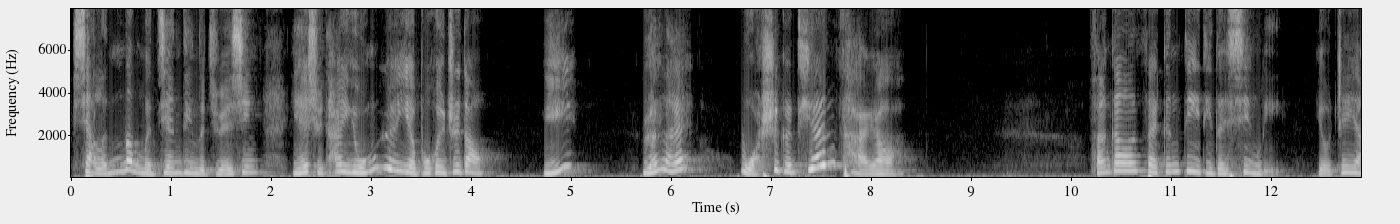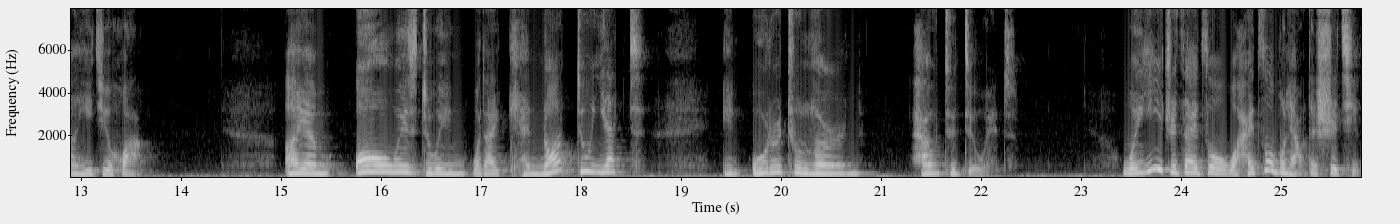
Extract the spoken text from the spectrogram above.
下了那么坚定的决心，也许他永远也不会知道，咦，原来。我是个天才啊！梵高在跟弟弟的信里有这样一句话：“I am always doing what I cannot do yet, in order to learn how to do it。”我一直在做我还做不了的事情，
